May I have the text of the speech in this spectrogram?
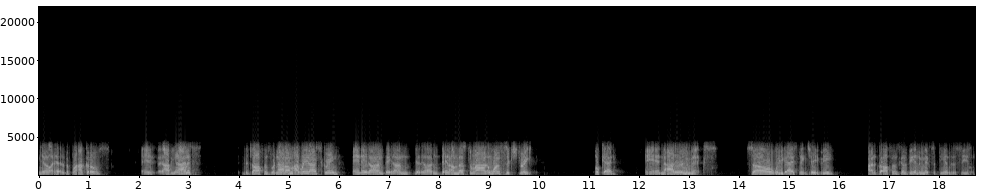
you know, ahead of the Broncos. And I'll be honest, the Dolphins were not on my radar screen, and they done they done they done they done messed around and won six straight. Okay, and now they're in the mix. So, what do you guys think, JB? Are the Dolphins going to be in the mix at the end of the season?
